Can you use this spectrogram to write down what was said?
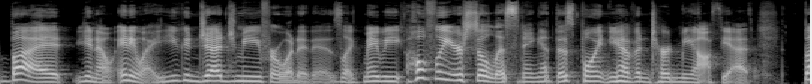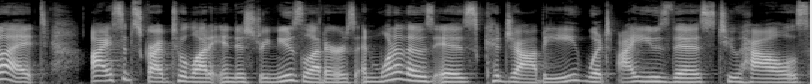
But, you know, anyway, you can judge me for what it is. Like maybe, hopefully, you're still listening at this point. You haven't turned me off yet. But I subscribe to a lot of industry newsletters, and one of those is Kajabi, which I use this to house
